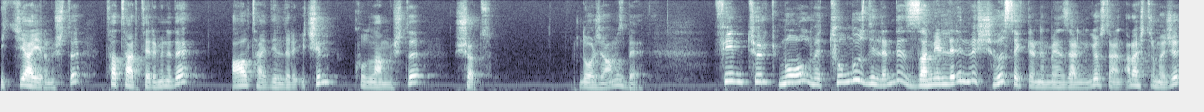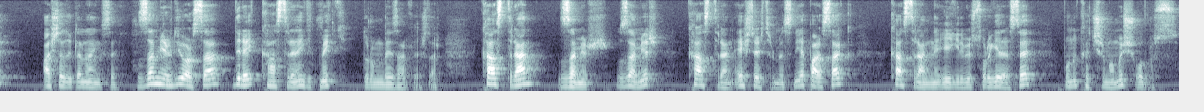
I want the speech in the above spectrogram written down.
ikiye ayırmıştı. Tatar terimini de Altay dilleri için kullanmıştı Schött. Doğru cevabımız B. Fin, Türk, Moğol ve Tunguz dillerinde zamirlerin ve şahıs eklerinin benzerliğini gösteren araştırmacı aşağıdakilerden hangisi? Zamir diyorsa direkt kastren'e gitmek durumundayız arkadaşlar. Kastren, zamir. Zamir, kastren eşleştirmesini yaparsak kastrenle ilgili bir soru gelirse bunu kaçırmamış oluruz.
